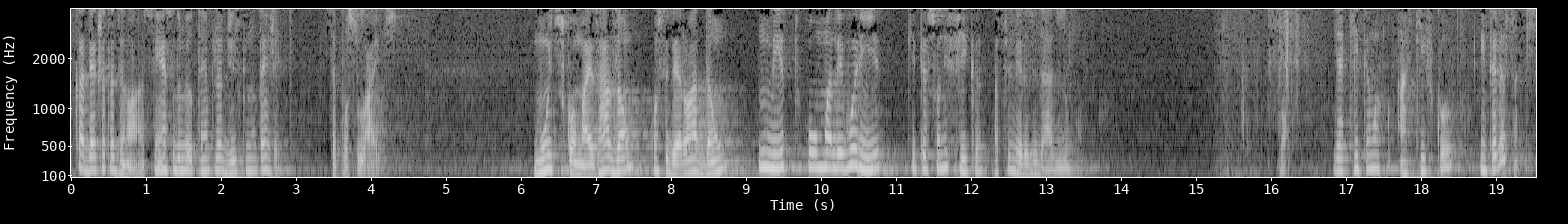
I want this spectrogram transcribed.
O Kardec já está dizendo, ó, a ciência do meu tempo já diz que não tem jeito. Você postular isso. Muitos, com mais razão, consideram Adão um mito ou uma alegoria que personifica as primeiras idades do mundo. Bom, e aqui tem uma, aqui ficou interessante,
